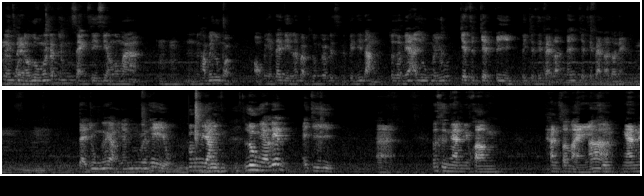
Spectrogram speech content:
เดินหุ่นของลุงแล้วก็ยิงแสงสีเสียงลงมาอืมอืมอืมทำให้ลุงแบบออกไปจากใต้ดินแล้วแบบลุงก็เป็นศิลปินที่ดังจนตอนนี้อายุอายุเจ็ดสิบเจ็ดปีหรือเจ็ดสิบแปดแล้วน่าจะเจ็ดสิบแปดแล้วตอนเนี้ยอืมอืมแต่ยุงก็ยังยังยังเท่อยู่ลุงยังลุงยังเล่นไอจีอ่า ก็คืองานมีความ ทันสมัยอ่าคืองานใน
